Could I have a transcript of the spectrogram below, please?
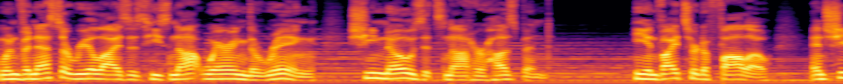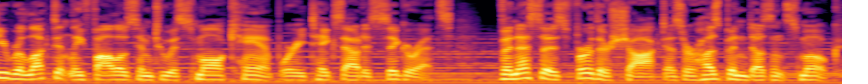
When Vanessa realizes he's not wearing the ring, she knows it's not her husband. He invites her to follow, and she reluctantly follows him to his small camp where he takes out his cigarettes. Vanessa is further shocked as her husband doesn't smoke.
